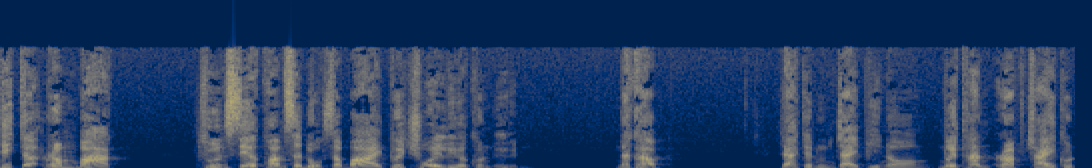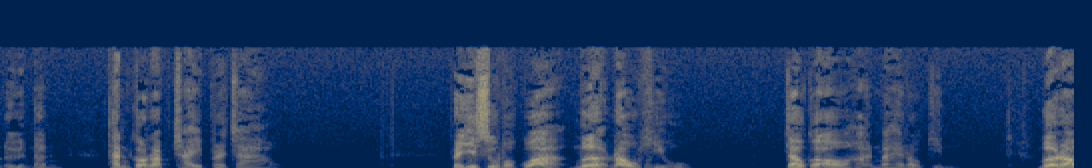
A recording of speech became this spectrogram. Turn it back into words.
ที่จะลำบากสูญเสียความสะดวกสบายเพื่อช่วยเหลือคนอื่นนะครับ อยากจะหนุนใจพี่น้องเมื่อท่านรับใช้คนอื่นนั้น ท่านก็รับใช้พระเจ้า พระเยซูบอกว่าเมื่อเราหิว เจ้าก็เอาอาหารมาให้เรากิน เมื่อเรา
